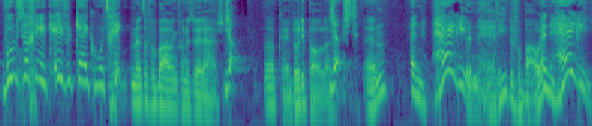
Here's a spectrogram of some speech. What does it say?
Woensdag ging ik even kijken hoe het ging. met de verbouwing van uw tweede huis? Ja, Oké, door die Polen? Juist. En? een herrie. Een herrie, de verbouwing? Een herrie.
